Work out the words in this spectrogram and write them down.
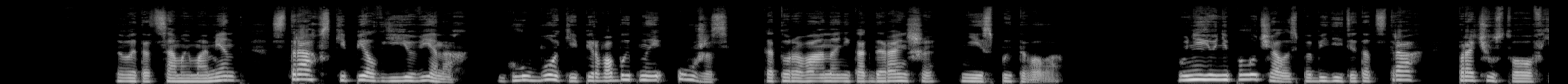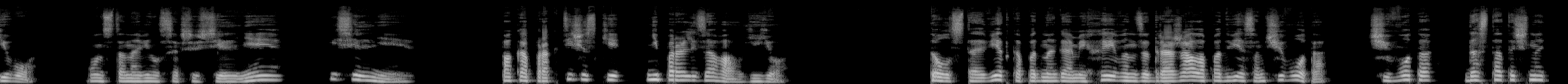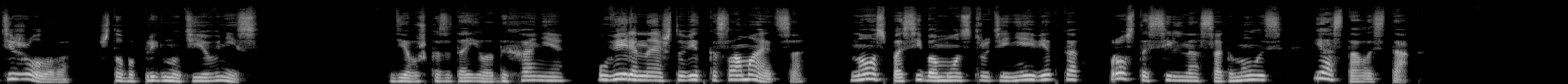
В этот самый момент страх вскипел в ее венах, глубокий первобытный ужас, которого она никогда раньше не испытывала. У нее не получалось победить этот страх, прочувствовав его. Он становился все сильнее и сильнее пока практически не парализовал ее. Толстая ветка под ногами Хейвен задрожала под весом чего-то, чего-то достаточно тяжелого, чтобы пригнуть ее вниз. Девушка затаила дыхание, уверенная, что ветка сломается, но, спасибо монстру теней, ветка просто сильно согнулась и осталась так.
